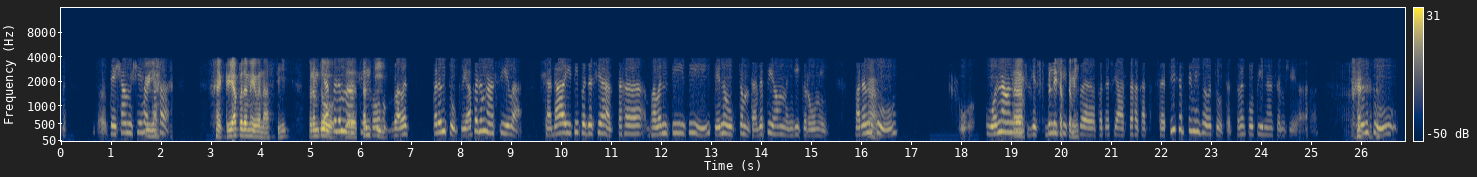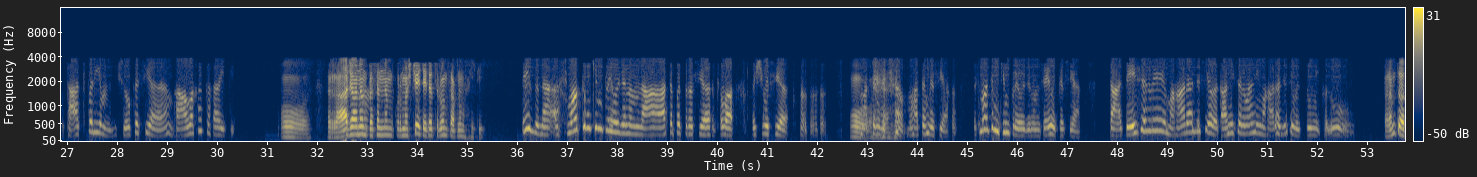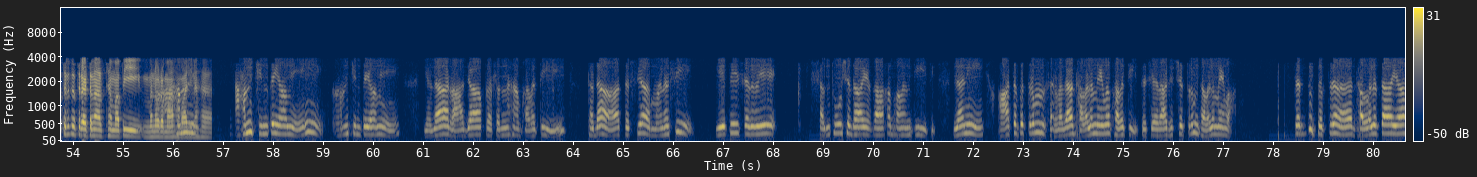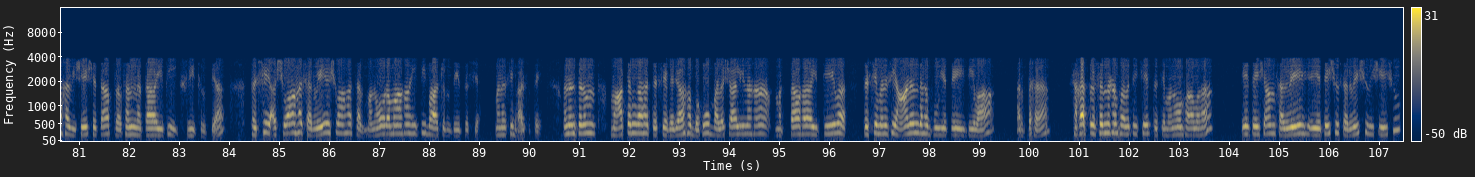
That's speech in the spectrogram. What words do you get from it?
तेषां विषयः क्रियापदमेव नास्ति। परन्तु परन्तु क्रियापदं नास्ति एव। सदा इति पदस्य अर्थः भवन्ति इति तेन उक्तं। तदपि अहम् अङ्गीकरोमि। परन्तु पदस्य अर्थः कथं सतिसप्तमी भवतु तत्र कोऽपि न संशयः। परन्तु तात्पर्यं श्लोकस्य भावः कः इति? ओ राजानं प्रसन्नं कुर्मश्चेत् एतत् सर्वं प्राप्नुमः इति। अस्माकं किं प्रयोजनं? आतपत्रस्य अथवा अश्वस्य? मातङ्गस्य। अस्माकं किं प्रयोजनं? सेवकस्य? ते सर्वे महाराजस्य तानि सर्वाणि महाराजस्य वस्तूनि खलु? परन्तु अत्र तत्र अटनार्थमपि मनोरमाः अहं चिन्तयामि अहं चिन्तयामि यदा राजा प्रसन्नः भवति तदा तस्य मनसि एते सर्वे सन्तोषदायकाः भवन्ति इति। इदानीम् आतपत्रं सर्वदा धवलमेव भवति तस्य राजछत्रं धवलमेव। तत्तु तत्र धवलतायाः विशेषता प्रसन्नता इति स्वीकृत्य तस्य अश्वाः सर्वे अश्वाः मनोरमाः इति भासन्ते तस्य, मनसि भासते। अनन्तरं मातङ्गः तस्य गजाः बहु बलशालिनः मत्ताः इत्येव तस्य मनसि आनन्दः भूयते इति वा अर्थः? सः प्रसन्नः भवति चेत् तस्य मनोभावः एतेषां सर्वे, एतेषु सर्वेषु विषयेषु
